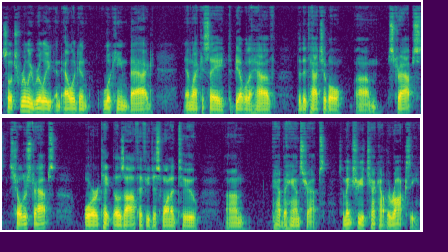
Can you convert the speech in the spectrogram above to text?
So it's really really an elegant looking bag. And like I say to be able to have the detachable um, straps shoulder straps or take those off if you just wanted to um, have the hand straps. So make sure you check out the Roxy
